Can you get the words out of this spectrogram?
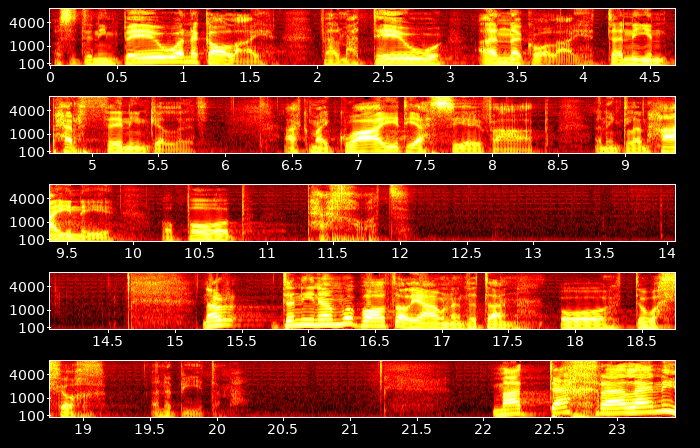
os ydyn ni'n byw yn y golau, fel mae Duw yn y golau, dyn ni'n perthyn i'n gilydd. Ac mae gwaed Iesu ei fab yn ein glanhau ni o bob pechod. Nawr, dyn ni'n ymwybodol iawn yn dydyn o dywyllwch yn y byd yma. Mae dechrau eleni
